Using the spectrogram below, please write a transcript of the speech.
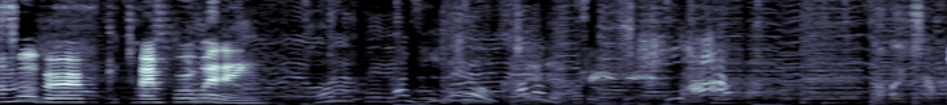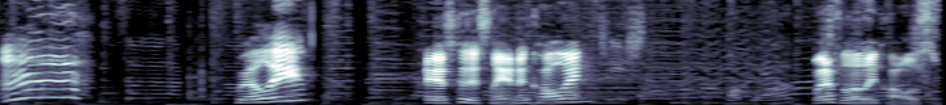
Come over. Time for a wedding. Mm. Really? I guess because it's Landon calling? What if Lily calls?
